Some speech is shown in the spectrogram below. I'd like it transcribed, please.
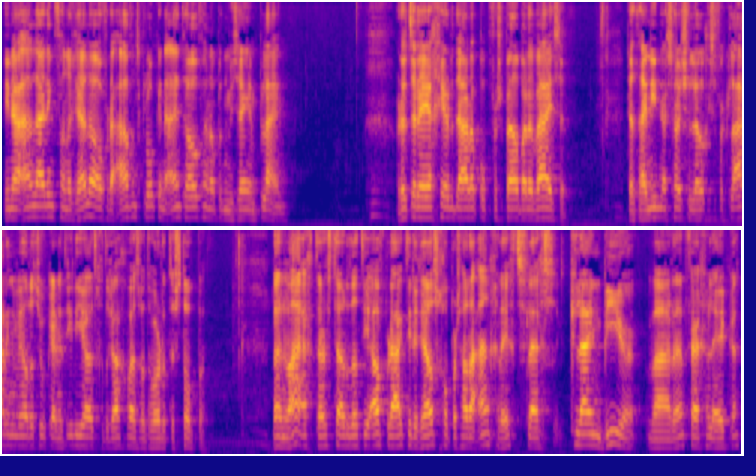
die naar aanleiding van de rellen over de avondklok in Eindhoven en op het Museumplein. Rutte reageerde daarop op voorspelbare wijze. Dat hij niet naar sociologische verklaringen wilde zoeken en het idioot gedrag was wat hoorde te stoppen. Lanois echter stelde dat die afbraak die de railschoppers hadden aangericht slechts klein bier waren vergeleken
